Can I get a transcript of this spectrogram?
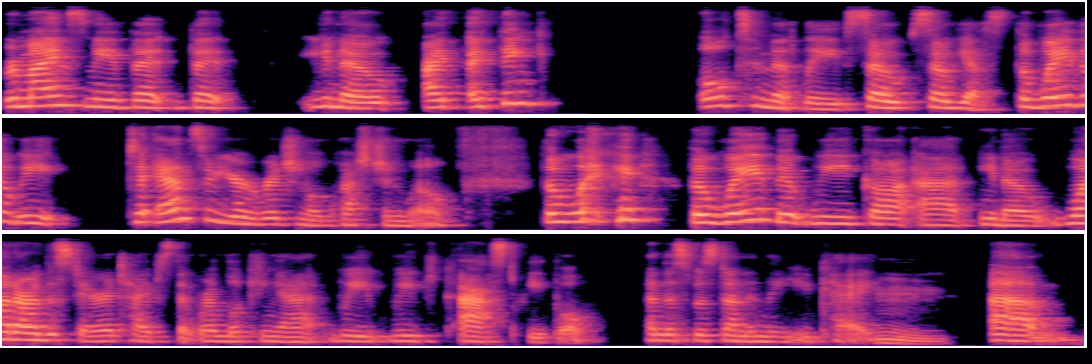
reminds me that that you know I, I think ultimately so so yes the way that we to answer your original question will the way the way that we got at you know what are the stereotypes that we're looking at we we asked people and this was done in the uk mm. um,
